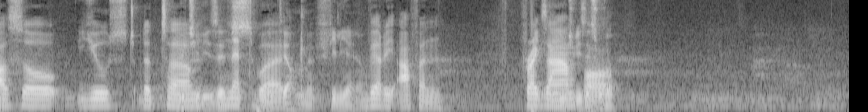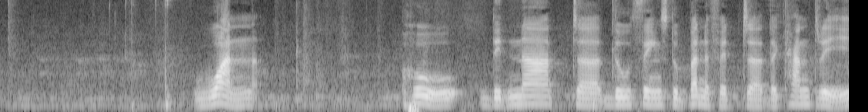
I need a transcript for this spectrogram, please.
also used the term utilisaient le network terme filière. very often. For Ils l'utilisaient example, one who did not uh, do things to benefit uh, the country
